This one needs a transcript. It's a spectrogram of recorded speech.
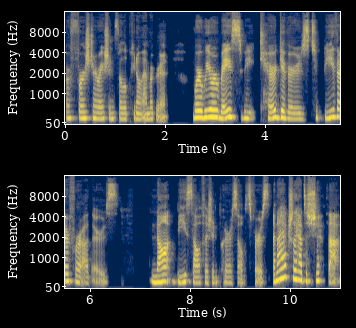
a first generation Filipino immigrant, where we were raised to be caregivers, to be there for others, not be selfish and put ourselves first. And I actually had to shift that,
